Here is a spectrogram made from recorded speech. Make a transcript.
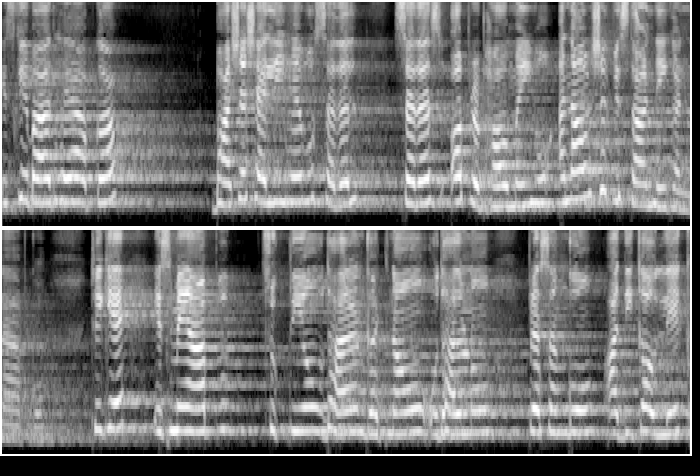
इसके बाद है आपका, भाषा शैली है वो सरल, सरस और प्रभावमयी हो, अनावश्यक विस्तार नहीं करना है आपको। ठीक है, इसमें आप सुक्तियों उदाहरण घटनाओं, उदाहरणों, प्रसंगों आदि का उल्लेख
